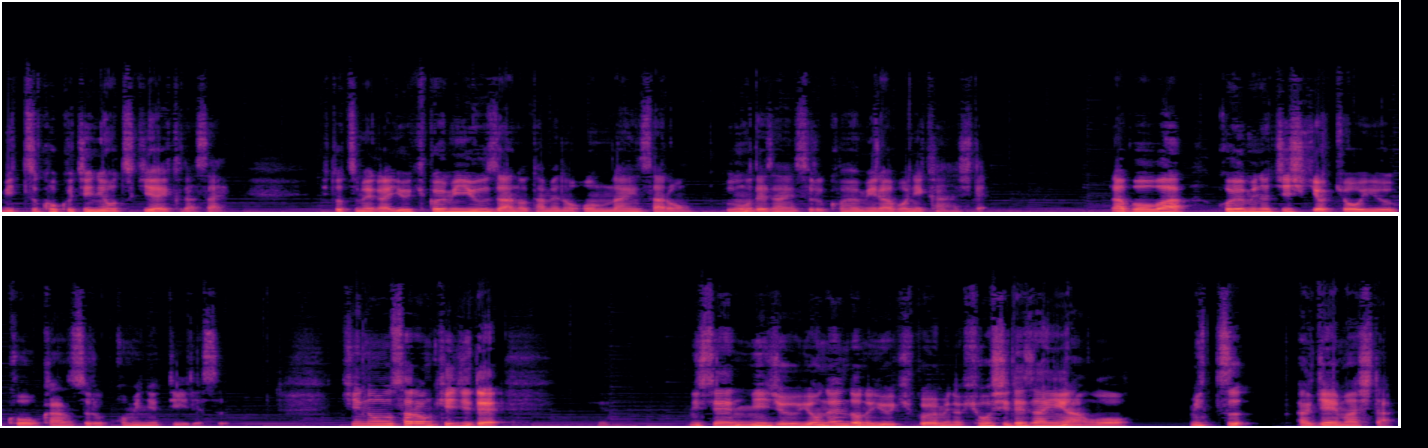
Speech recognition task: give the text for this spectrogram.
3つ告知にお付き合いください。1つ目が有機暦ユーザーのためのオンラインサロン、運をデザインする暦ラボに関して。ラボは暦の知識を共有、交換するコミュニティです。昨日サロン記事で2024年度の有機暦の表紙デザイン案を3つあげました。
